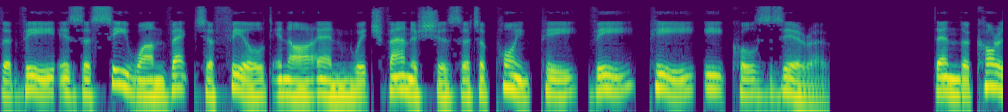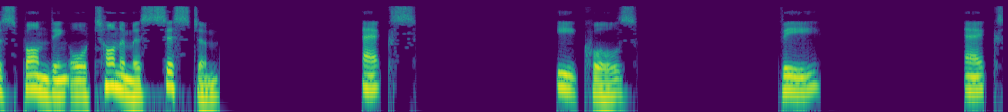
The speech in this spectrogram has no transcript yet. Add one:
that V is a C1 vector field in Rn which vanishes at a point p, v, p equals 0. Then the corresponding autonomous system. X equals v x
